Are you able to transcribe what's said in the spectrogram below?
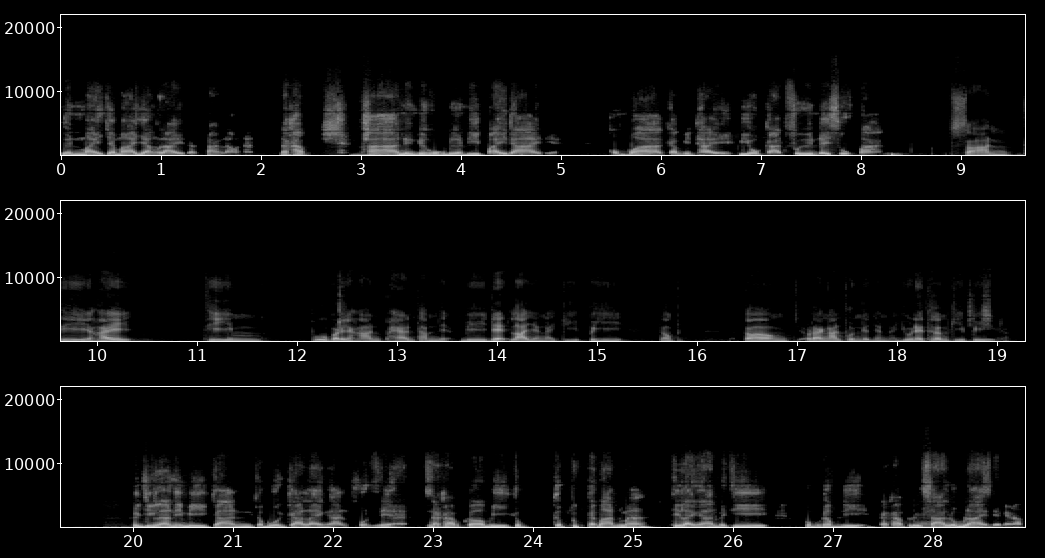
เงินใหม่จะมาอย่างไรต่างๆเหล่านั้นนะครับ ถ้าหนึ่งถึงหกเดือนนี้ไปได้เนี่ย ผมว่าการบินไทยมีโอกาสฟื้นได้สูงมากศาลที่ให้ทีมผู้บริหารแผนทำเนี่ยมี deadline ยังไงกี่ปี ต้องต้องรายงานผลกันยังไง อยู่ในเทอมกี่ปีครับคือจริงแล้วนี่มีการกระบวนการรายงานผลเนี่ยนะครับ ก็มีเกือบเกือบทุกไตรมาสมาที่รายงานไปที่กรมขับดีนะครับ หรือสารล้มลายเนี่ยนะครับ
